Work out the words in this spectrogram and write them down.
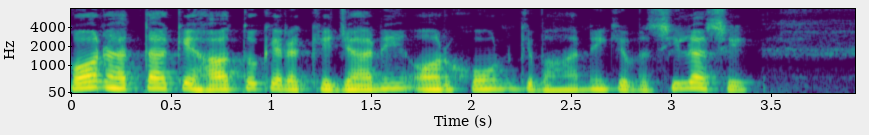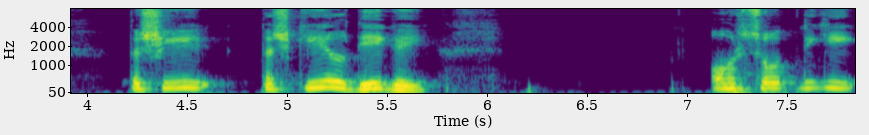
کون حتیٰ کے ہاتھوں کے رکھے جانے اور خون کے بہانے کے وسیلہ سے تشکیل دی گئی اور سوتنی کی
